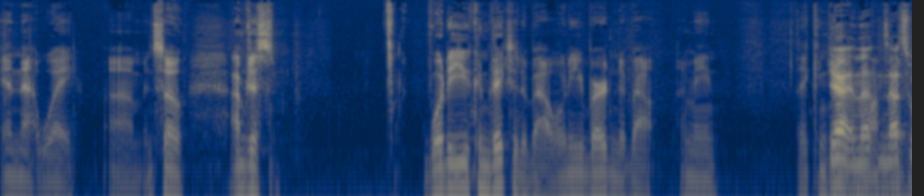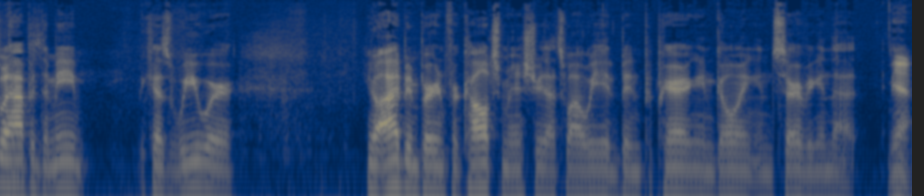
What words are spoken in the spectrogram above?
in that way. Um, and so I'm just, what are you convicted about? What are you burdened about? I mean, they can yeah, and, that, and that's what different happened to me because we were, you know, I had been burdened for college ministry. That's why we had been preparing and going and serving in that. Yeah,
